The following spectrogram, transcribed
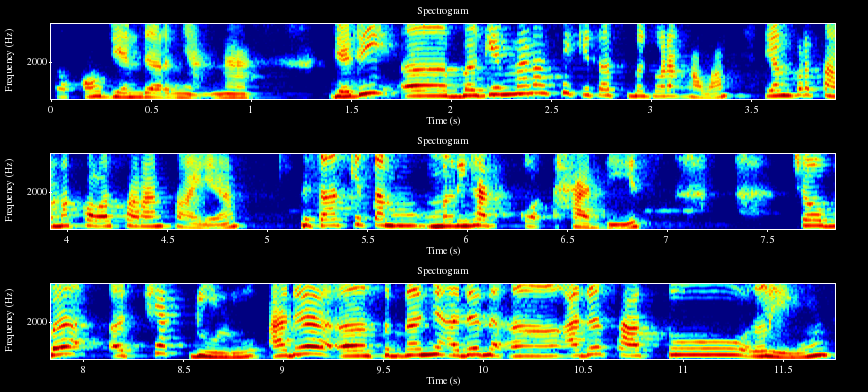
tokoh gendernya. Nah jadi eh, bagaimana sih kita sebagai orang awam? Yang pertama kalau saran saya di saat kita melihat quote hadis coba eh, cek dulu ada eh, sebenarnya ada eh, ada satu link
